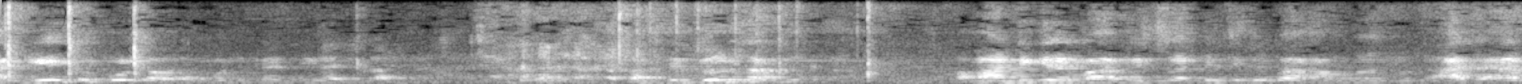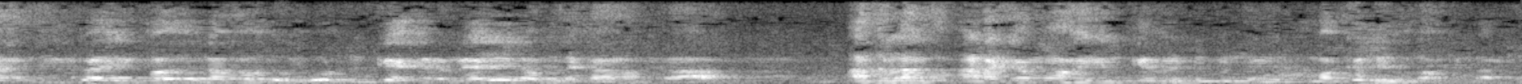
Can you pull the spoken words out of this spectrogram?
அங்கேயிருந்து போட்டு அவரை போட்டு கட்டி காட்டுறாங்க பத்து பேர் தான். அவன் அடிக்கிறப்பா பிச்சு அடிச்சுட்டு அவங்க அது யாரும் இப்போ இப்போ நம்ம வந்து ஓட்டு கேட்குற நிலையில வந்த காரணத்தால் அதெல்லாம் அடக்கமாக இருக்க வேண்டும் என்று மக்கள் எதிர்பார்க்கிறார்கள்.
